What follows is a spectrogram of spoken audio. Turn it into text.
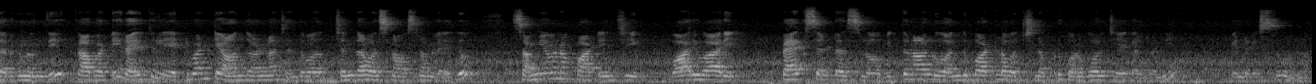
జరగనుంది. కాబట్టి రైతులు ఎటువంటి ఆందోళన చెందవ చెందవలసిన అవసరం లేదు. సంయమనం పాటించి వారి వారి ప్యాక్ సెంటర్స్లో విత్తనాలు అందుబాటులో వచ్చినప్పుడు కొనుగోలు చేయగలరని విన్నవిస్తూ ఉన్నాం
